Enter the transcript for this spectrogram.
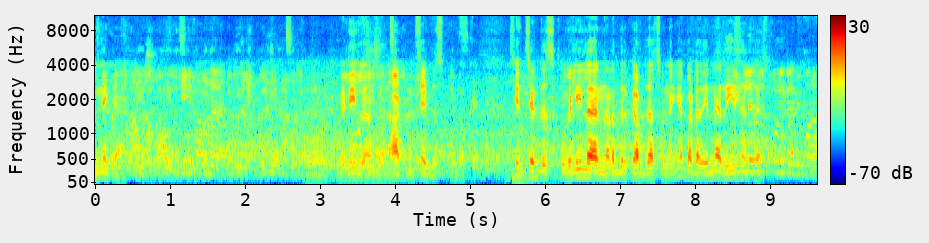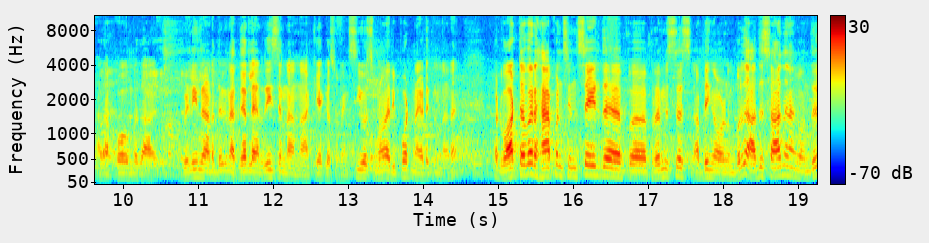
இன்னைக்கா வெளியில் நம்ம not inside the school okay inside the school வெளியில் நடந்திருக்கு அப்படி தான் சொன்னீங்க. பட் அது என்ன ரீசன் அதான் போகும்போது வெளியில் நடந்திருக்கு. நான் தெரியல ரீசன் நான் நான் கேட்க சொல்கிறேன் சிஓஸ் மூலமாக ரிப்போர்ட் நான் எடுக்கணும்னால but whatever happens inside the premises அப்படிங்கிற வரும்போது அது சார்ந்து நாங்கள் வந்து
